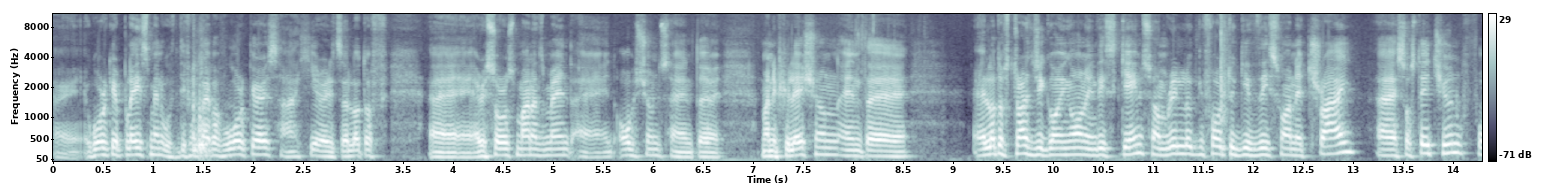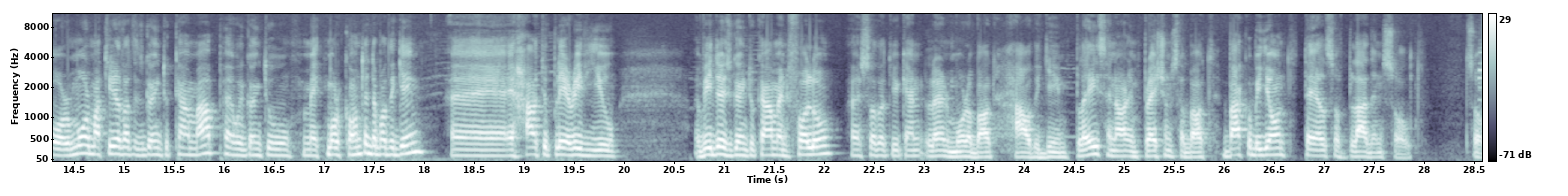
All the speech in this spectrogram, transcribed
uh, worker placement with different type of workers. Uh, here it's a lot of uh, resource management and options and manipulation and a lot of strategy going on in this game. So I'm really looking forward to give this one a try. so stay tuned for more material that is going to come up. we're going to make more content about the game. how to play review a video is going to come and follow uh, so that you can learn more about how the game plays and our impressions about Back O' Beyond Tales of Blood and Salt. So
